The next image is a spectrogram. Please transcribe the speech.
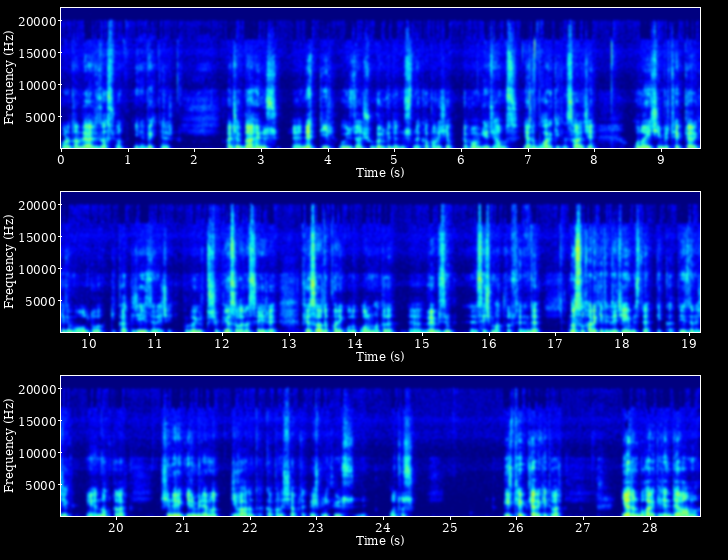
Oradan realizasyon yine beklenir. Ancak daha henüz e, net değil. O yüzden şu bölgeden üstünde kapanış yapıp yapamayacağımız yani bu hareketin sadece onay için bir tepki hareketi mi olduğu dikkatlice izlenecek. Burada yurt dışı piyasaların seyri, piyasalarda panik olup olmadığı e, ve bizim e, seçim atmosferinde nasıl hareket edeceğimiz de dikkatli izlenecek noktalar. Şimdilik 21 EMA civarında kapanış yaptık. 5230 bir tepki hareketi var. Yarın bu hareketin devamı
